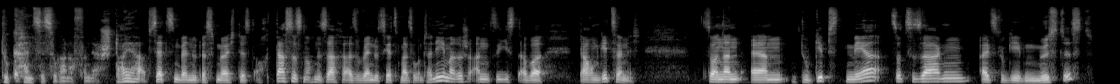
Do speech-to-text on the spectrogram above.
Du kannst es sogar noch von der Steuer absetzen, wenn du das möchtest. Auch das ist noch eine Sache. Also wenn du es jetzt mal so unternehmerisch ansiehst, aber darum geht es ja nicht sondern ähm, du gibst mehr sozusagen, als du geben müsstest.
